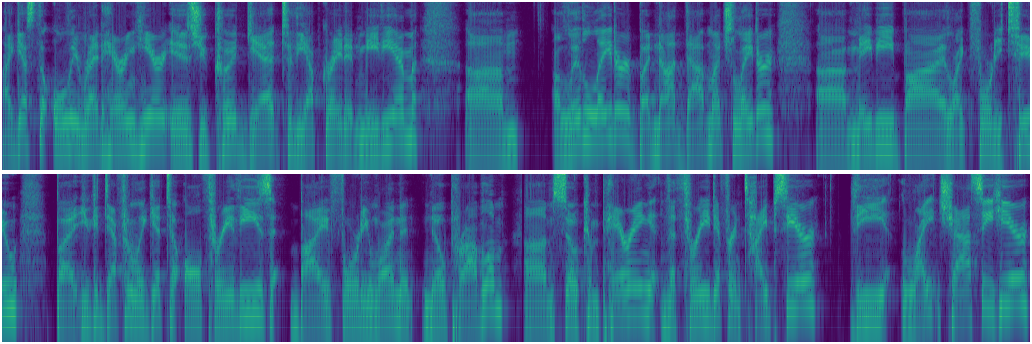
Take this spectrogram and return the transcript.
I guess the only red herring here is you could get to the upgraded medium um, a little later, but not that much later. Uh, maybe by like 42, but you could definitely get to all three of these by 41, no problem. Um, so comparing the three different types here, the light chassis here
